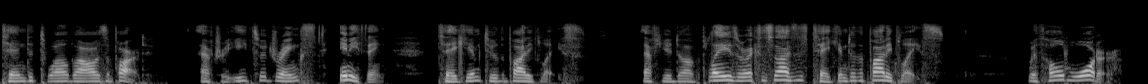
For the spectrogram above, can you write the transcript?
10 to 12 hours apart. After he eats or drinks anything, take him to the potty place. After your dog plays or exercises, take him to the potty place. Withhold water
